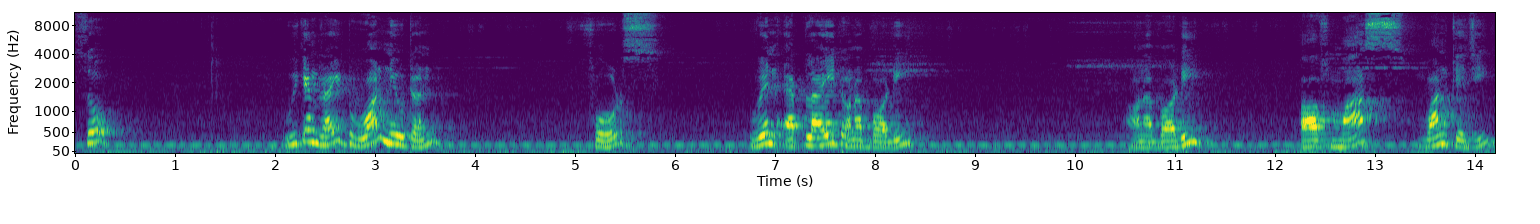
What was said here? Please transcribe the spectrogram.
So we can write 1 Newton force when applied on a body on a body of mass 1 kg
